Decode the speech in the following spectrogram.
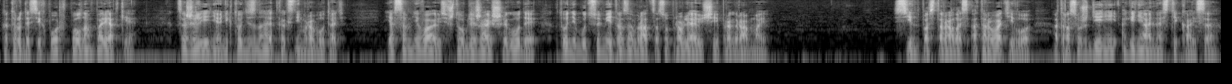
который до сих пор в полном порядке. К сожалению, никто не знает, как с ним работать. Я сомневаюсь, что в ближайшие годы кто-нибудь сумеет разобраться с управляющей программой. Син постаралась оторвать его от рассуждений о гениальности Кайса.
